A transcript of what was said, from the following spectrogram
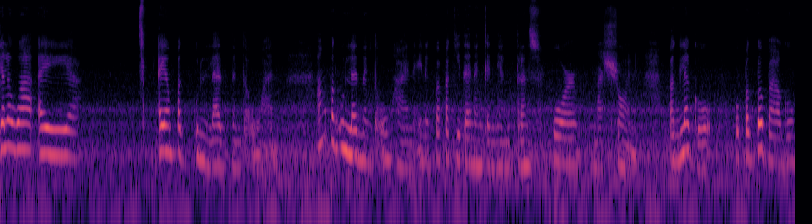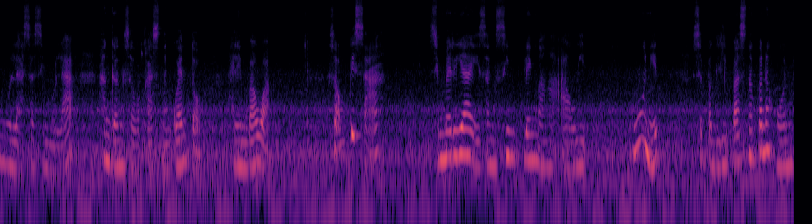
Kalawa ay ay ang pag-unlad ng tauhan. Ang pag-unlad ng tauhan ay nagpapakita ng kanyang transformasyon, paglago o pagbabago mula sa simula hanggang sa wakas ng kwento. Halimbawa, sa umpisa, si Maria ay isang simpleng mga awit. Ngunit, sa paglipas ng panahon,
